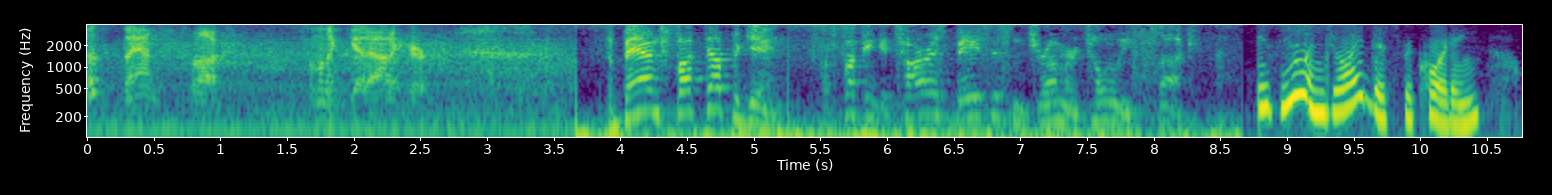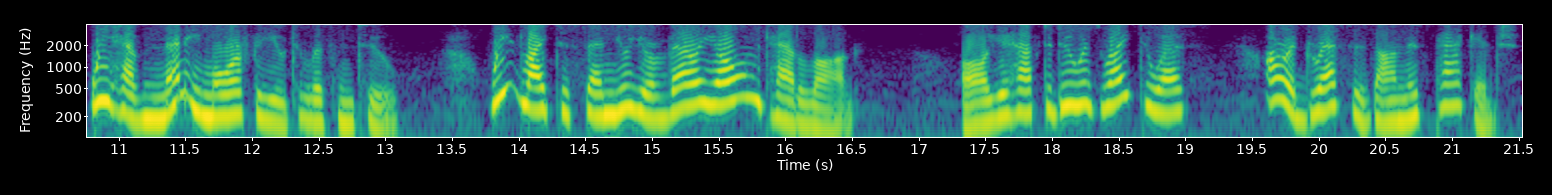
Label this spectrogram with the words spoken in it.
This band sucks. I'm gonna get out of here. The band fucked up again. Our fucking guitarist, bassist, and drummer totally suck. If you enjoyed this recording, we have many more for you to listen to. We'd like to send you your very own catalog. All you have to do is write to us. Our address is on this package.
